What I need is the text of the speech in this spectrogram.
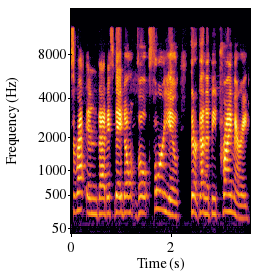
threaten that if they don't vote for you, they're going to be primaried.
